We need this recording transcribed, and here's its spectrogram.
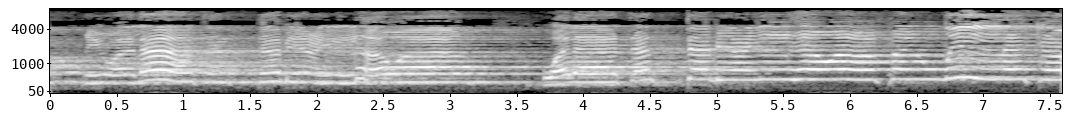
بِالْحَقِّ وَلَا تَتَّبِعِ الْهَوَىٰ فَيُضِلَّكَ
